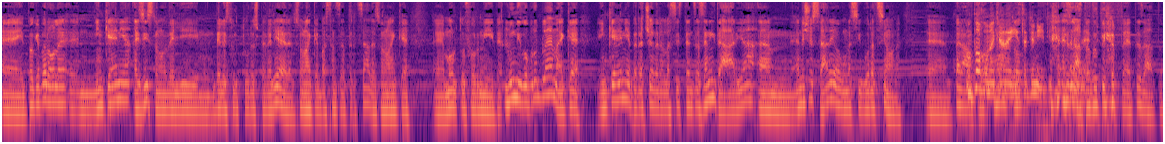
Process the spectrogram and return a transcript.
Eh, in poche parole, ehm, in Kenya esistono degli- delle strutture ospedaliere, sono anche abbastanza attrezzate, sono anche eh, molto fornite. L'unico problema è che in Kenya per accedere all'assistenza sanitaria ehm, è necessaria un'assicurazione. Eh, peraltro Un po' come molto- negli Stati Uniti, esatto, a tutti gli effetti, esatto.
